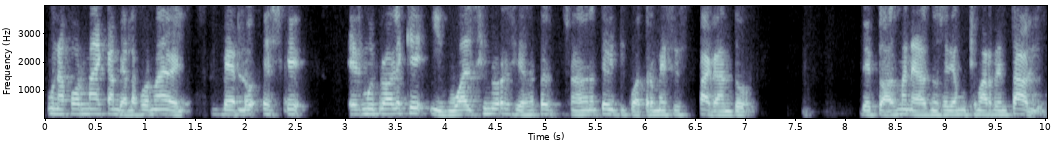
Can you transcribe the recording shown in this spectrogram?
una forma de cambiar la forma de verlo es que es muy probable que igual si no recibe a esa persona durante 24 meses pagando, de todas maneras no sería mucho más rentable.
